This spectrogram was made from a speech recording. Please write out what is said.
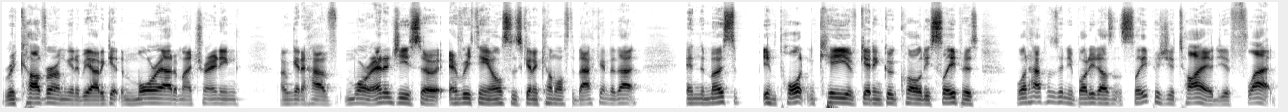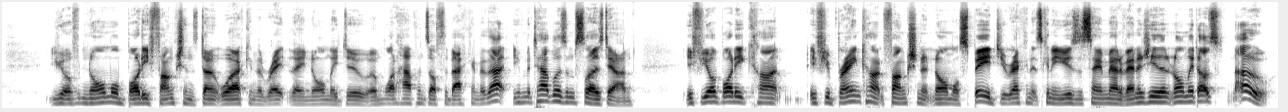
recover. I'm going to be able to get more out of my training. I'm going to have more energy. So everything else is going to come off the back end of that. And the most important key of getting good quality sleep is what happens when your body doesn't sleep is you're tired, you're flat, your normal body functions don't work in the rate they normally do. And what happens off the back end of that? Your metabolism slows down. If your body can't, if your brain can't function at normal speed, do you reckon it's going to use the same amount of energy that it normally does? No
